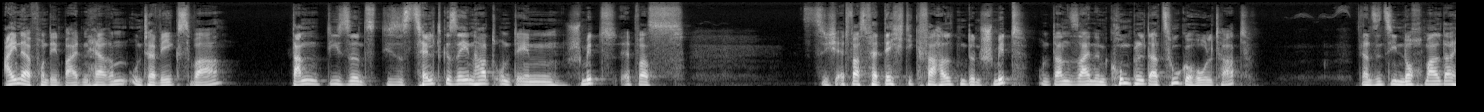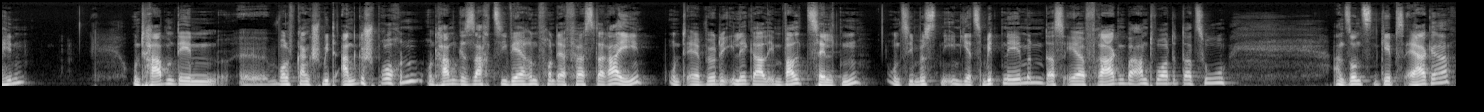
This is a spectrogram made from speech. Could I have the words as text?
einer von den beiden Herren unterwegs war, dann dieses, dieses Zelt gesehen hat und den Schmidt etwas sich etwas verdächtig verhaltenden Schmidt und dann seinen Kumpel dazugeholt hat. Dann sind sie nochmal dahin und haben den äh, Wolfgang Schmidt angesprochen und haben gesagt, sie wären von der Försterei und er würde illegal im Wald zelten und sie müssten ihn jetzt mitnehmen, dass er Fragen beantwortet dazu. Ansonsten gäbe es Ärger.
